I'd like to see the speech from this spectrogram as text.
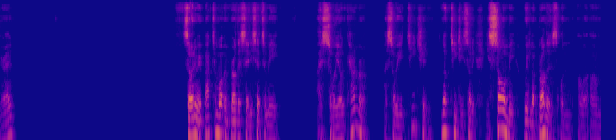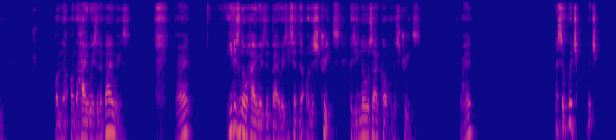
right? So anyway, back to what my brother said. He said to me, I saw you on camera. I saw you teaching. Not teaching, sorry. He saw me with my brothers on, on um on the on the highways and the byways. All right. He doesn't know highways and byways. He said that on the streets because he knows I go on the streets, right? I said, which which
